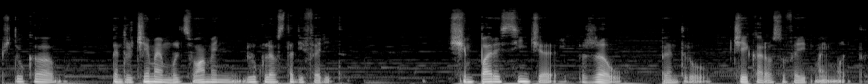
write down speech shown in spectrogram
Știu că pentru cei mai mulți oameni lucrurile au stat diferit. Și îmi pare sincer rău pentru cei care au suferit mai mult.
